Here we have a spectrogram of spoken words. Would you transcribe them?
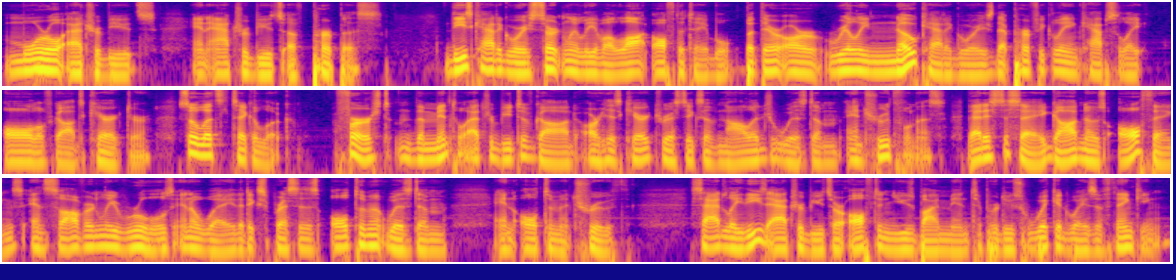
moral attributes, and attributes of purpose. These categories certainly leave a lot off the table, but there are really no categories that perfectly encapsulate all of God's character. So let's take a look. First, the mental attributes of God are his characteristics of knowledge, wisdom, and truthfulness. That is to say, God knows all things and sovereignly rules in a way that expresses ultimate wisdom and ultimate truth. Sadly, these attributes are often used by men to produce wicked ways of thinking.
